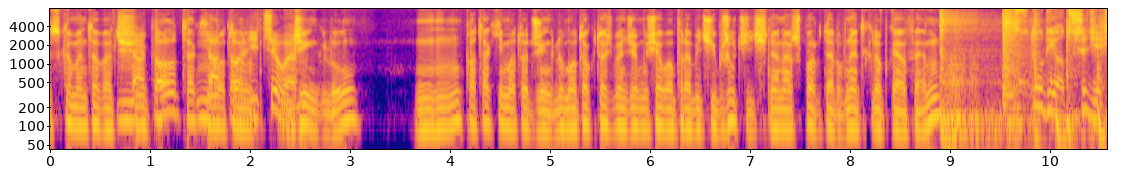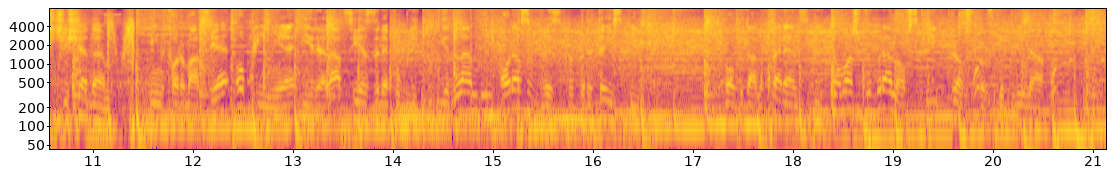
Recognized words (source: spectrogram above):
skomentować na to, po takim na oto to liczyłem. dżinglu. Mhm, po takim oto dżinglu, bo to ktoś będzie musiał oprawić i wrzucić na nasz portal wnet.fm. Studio 37. Informacje, opinie i relacje z Republiki Irlandii oraz Wysp Brytyjskich. Bogdan Ferenc i Tomasz Wybranowski prosto z Dublina.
